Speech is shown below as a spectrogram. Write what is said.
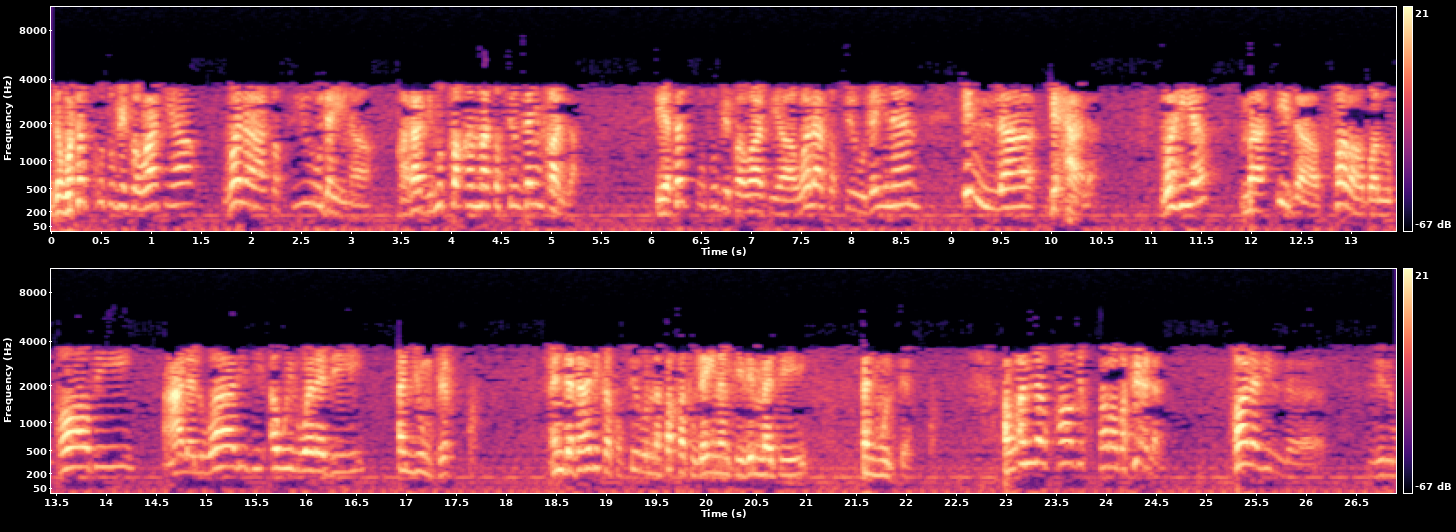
إذا وتسقط بفواتها ولا تصير دينا. قال هذه مطلقا ما تصير دين؟ قال لا. هي تسقط بفواتها ولا تصير دينا إلا بحالة. وهي ما إذا فرض القاضي على الوالد أو الولد أن ينفق. عند ذلك تصير النفقة دينا في ذمة المنفق. أو أن القاضي اقترض فعلا. قال لل... لل...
